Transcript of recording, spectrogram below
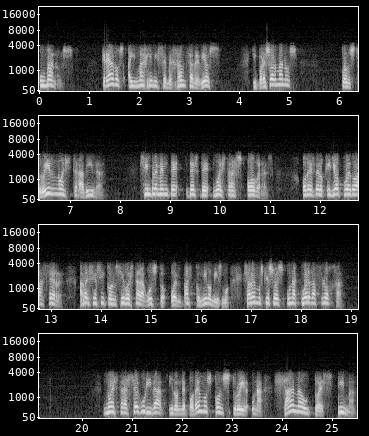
humanos, creados a imagen y semejanza de Dios. Y por eso, hermanos, construir nuestra vida simplemente desde nuestras obras o desde lo que yo puedo hacer, a ver si así consigo estar a gusto o en paz conmigo mismo, sabemos que eso es una cuerda floja nuestra seguridad y donde podemos construir una sana autoestima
